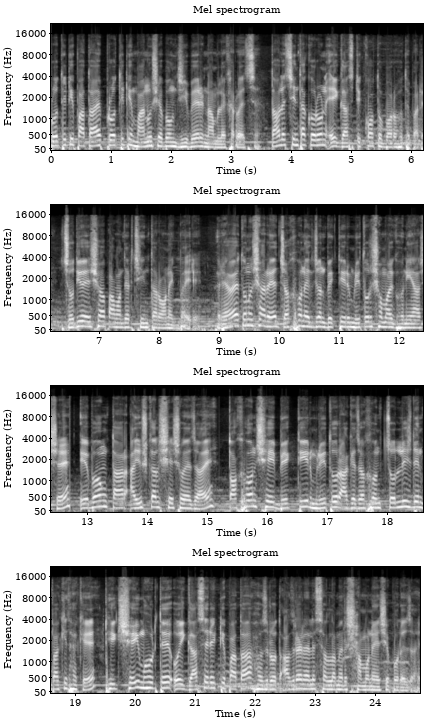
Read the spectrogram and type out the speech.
প্রতিটি পাতায় প্রতিটি মানুষ এবং জীবের নাম লেখা রয়েছে। তাহলে চিন্তা করুন, এই গাছটি কত বড় হতে পারে। যদিও এসব আমাদের চিন্তার অনেক বাইরে। রেওয়ায়ত অনুসারে, যখন একজন ব্যক্তির মৃত্যুর সময় ঘনিয়ে আসে এবং তার আয়ুষ্কাল শেষ হয়ে যায় তখন সেই ব্যক্তির মৃত্যুর আগে যখন চল্লিশ দিন বাকি থাকে, ঠিক সেই মুহূর্তে ওই গাছের একটি পাতা হজরত আজরাইল আলাহ সাল্লামের সামনে এসে পড়ে যায়।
